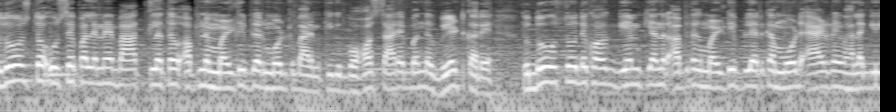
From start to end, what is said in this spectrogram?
तो दोस्तों, उससे पहले मैं बात कर लेता हूँ अपने मल्टीप्लेयर मोड के बारे में, क्योंकि बहुत सारे बंदे वेट करें तो दोस्तों, देखो गेम के अंदर अभी तक मल्टीप्लेयर का मोड ऐड नहीं, हालाँकि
